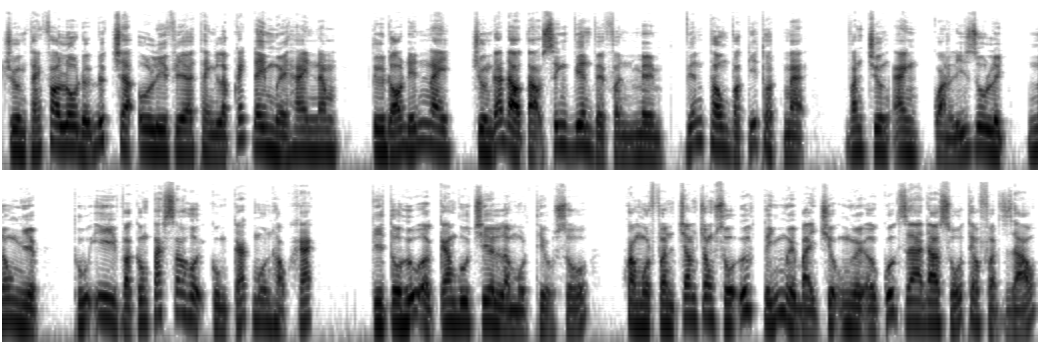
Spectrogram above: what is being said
Trường Thánh Phaolô được Đức cha Olivia thành lập cách đây 12 năm. Từ đó đến nay, trường đã đào tạo sinh viên về phần mềm, viễn thông và kỹ thuật mạng, văn chương Anh, quản lý du lịch, nông nghiệp, thú y và công tác xã hội cùng các môn học khác. Kỳ tô hữu ở Campuchia là một thiểu số, khoảng 1% trong số ước tính 17 triệu người ở quốc gia đa số theo Phật giáo.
